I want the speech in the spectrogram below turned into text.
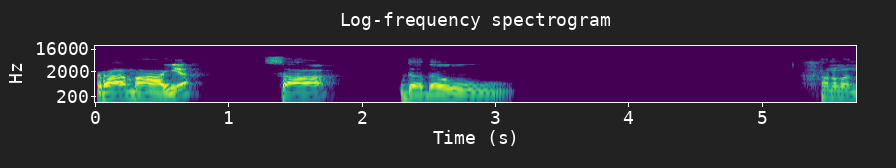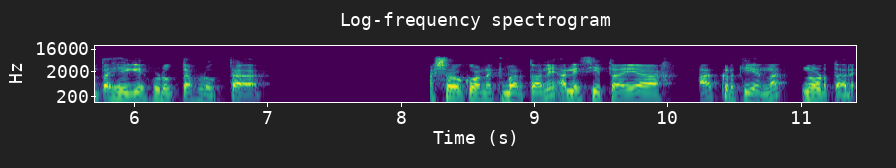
ರಾಮಾಯ ಸಾ ದದೌ ಹನುಮಂತ ಹೀಗೆ ಹುಡುಕ್ತಾ ಹುಡುಕ್ತಾ ಅಶೋಕವನಕ್ಕೆ ಬರ್ತಾನೆ. ಅಲ್ಲಿ ಸೀತಾಯ ಆಕೃತಿಯನ್ನ ನೋಡ್ತಾರೆ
